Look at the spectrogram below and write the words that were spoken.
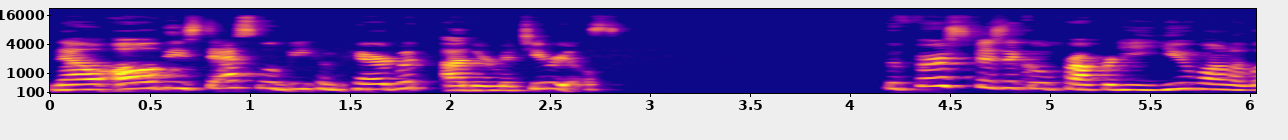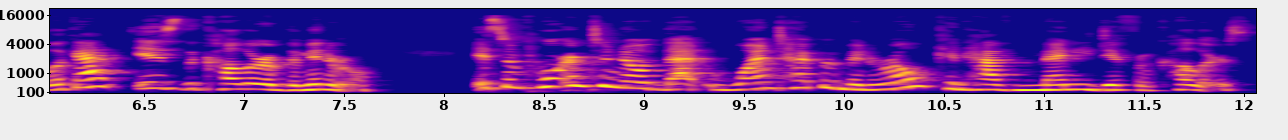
Now, all these tests will be compared with other materials. The first physical property you want to look at is the color of the mineral. It's important to note that one type of mineral can have many different colors,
